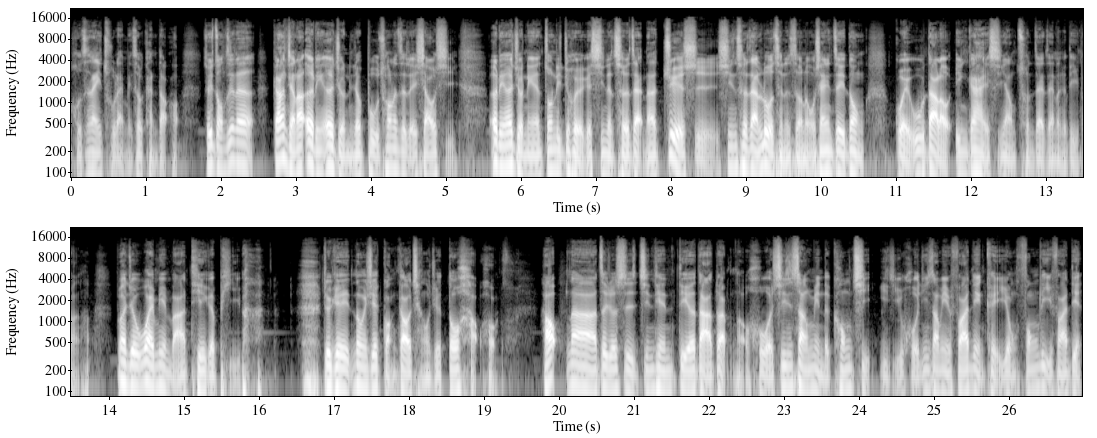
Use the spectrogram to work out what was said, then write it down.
火车站一出来，每次都看到哈，所以总之呢，刚刚讲到二零二九年就补充了这类消息。二零二九年中立就会有一个新的车站，那确实新车站落成的时候呢，我相信这一栋鬼屋大楼应该还是一样存在在那个地方哈，不然就外面把它贴个皮吧，就可以弄一些广告墙，我觉得都好哈。好，那这就是今天第二大段哦，火星上面的空气以及火星上面发电可以用风力发电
